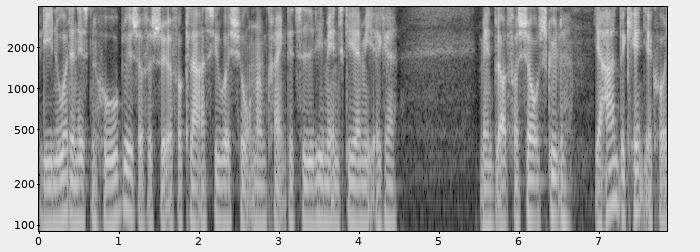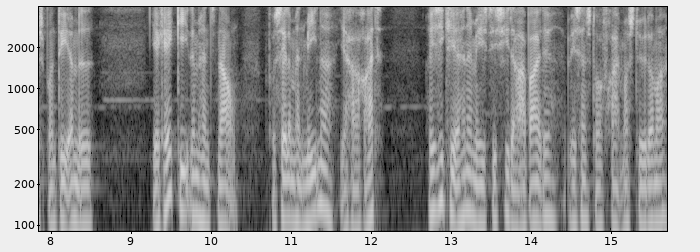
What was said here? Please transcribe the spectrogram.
Lige nu er det næsten håbløst at forsøge at forklare situationen omkring det tidlige menneske i Amerika. Men blot for sjov skyld, jeg har en bekendt, jeg korresponderer med. Jeg kan ikke give dem hans navn, for selvom han mener, jeg har ret, risikerer han at miste sit arbejde, hvis han står frem og støtter mig.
